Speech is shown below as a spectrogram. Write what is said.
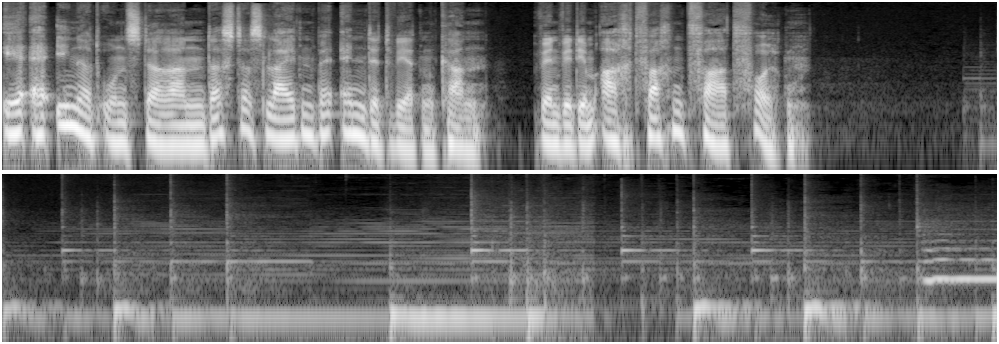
er erinnert uns daran, dass das Leiden beendet werden kann, wenn wir dem achtfachen Pfad folgen. Música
